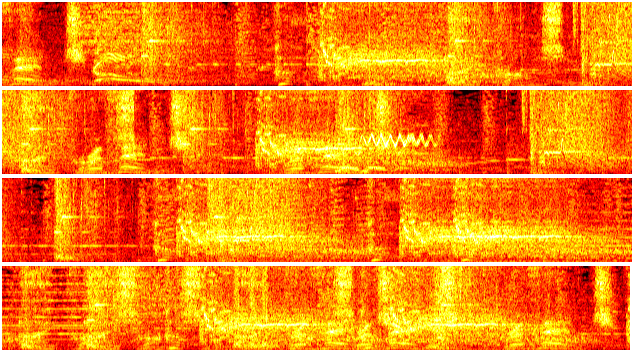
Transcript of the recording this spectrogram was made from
Revenge! Go! I promise you. I promise Revenge! You. Revenge! I promise, promise you. Revenge! Revenge! Revenge!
